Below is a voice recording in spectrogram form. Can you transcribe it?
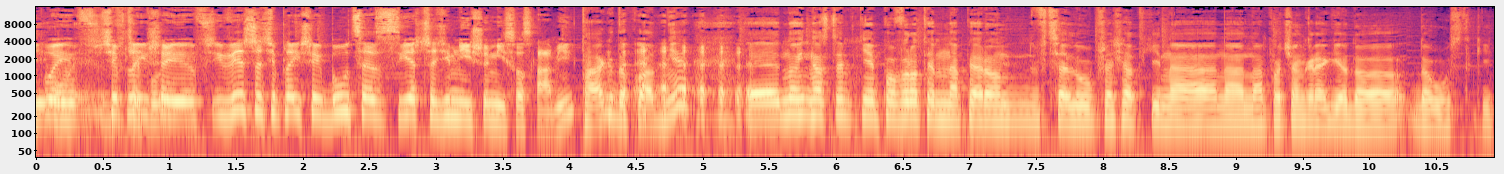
ciepłej, umie- w cieplejszej, w jeszcze cieplejszej bułce z jeszcze zimniejszymi sosami. Tak, dokładnie. E, No i następnie powrotem na peron w celu przesiadki na, na, na pociąg Regio do, do Ustki.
